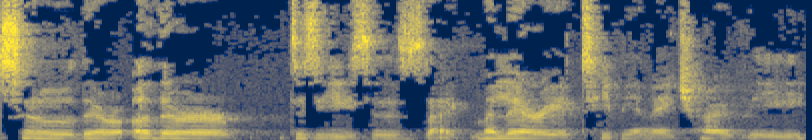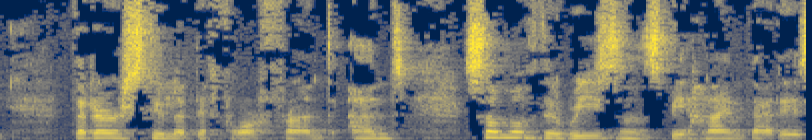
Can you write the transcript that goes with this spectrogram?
So there are other diseases like malaria, TB, and HIV that are still at the forefront. And some of the reasons behind that is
